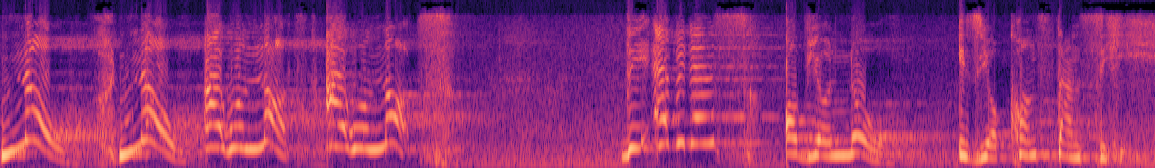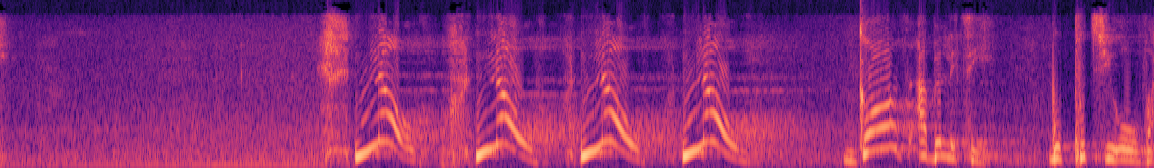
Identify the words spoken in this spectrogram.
no, no, I will not, I will not. The evidence of your no is your constancy. No, no, no, no. God's ability will put you over.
